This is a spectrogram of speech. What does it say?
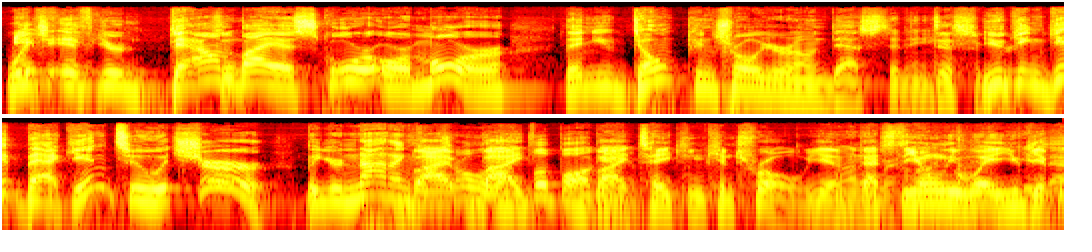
Which, if, you're down by a score or more, then you don't control your own destiny. You can get back into it, sure, but you're not in by, control by, of that football by taking control. Yeah, Johnny that's the only way you Get get back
